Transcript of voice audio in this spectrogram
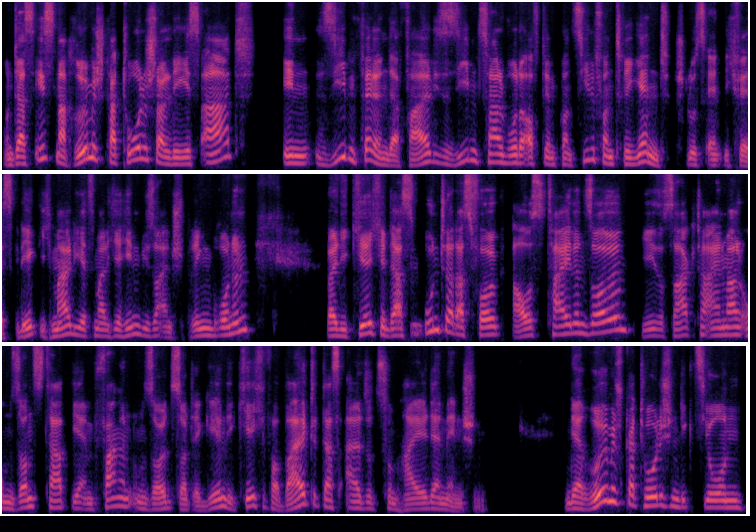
Und das ist nach römisch-katholischer Lesart in sieben Fällen der Fall. Diese Siebenzahl wurde auf dem Konzil von Trient schlussendlich festgelegt. Ich male die jetzt mal hier hin wie so ein Springbrunnen, weil die Kirche das unter das Volk austeilen soll. Jesus sagte einmal, umsonst habt ihr empfangen, umsonst sollt ihr gehen. Die Kirche verwaltet das also zum Heil der Menschen. In der römisch-katholischen Diktion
